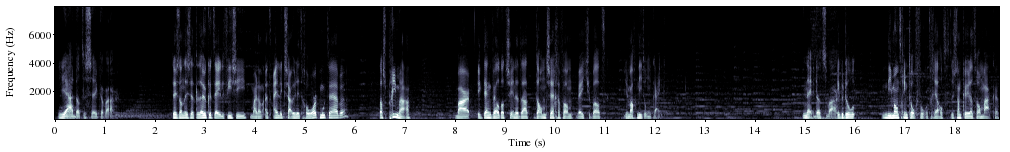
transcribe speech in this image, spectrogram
ja, dat is zeker waar. Dus dan is het leuke televisie, maar dan uiteindelijk zou je dit gehoord moeten hebben. Dat is prima. Maar ik denk wel dat ze inderdaad dan zeggen van, weet je wat, je mag niet omkijken. Nee, dat is waar. Ik bedoel, niemand ging toch voor het geld, dus dan kun je dat wel maken.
